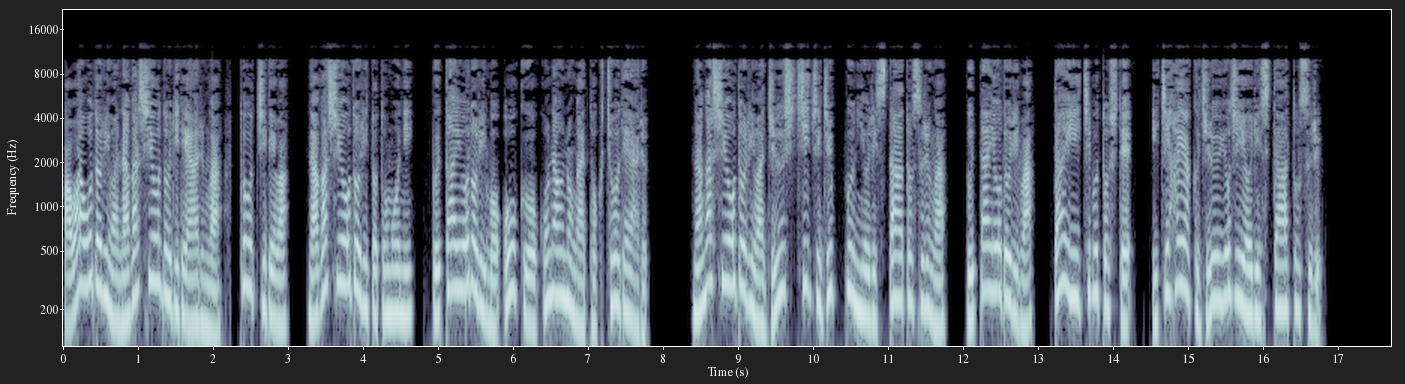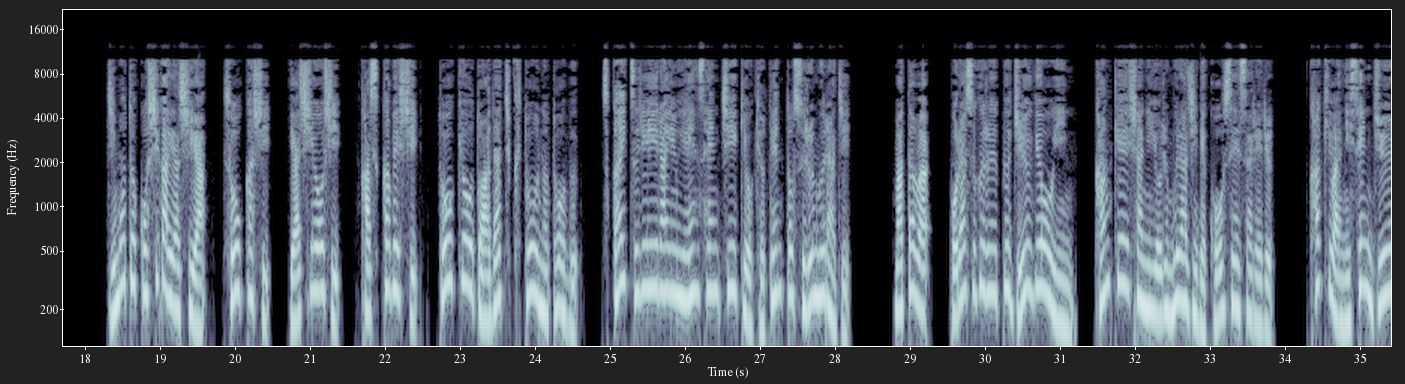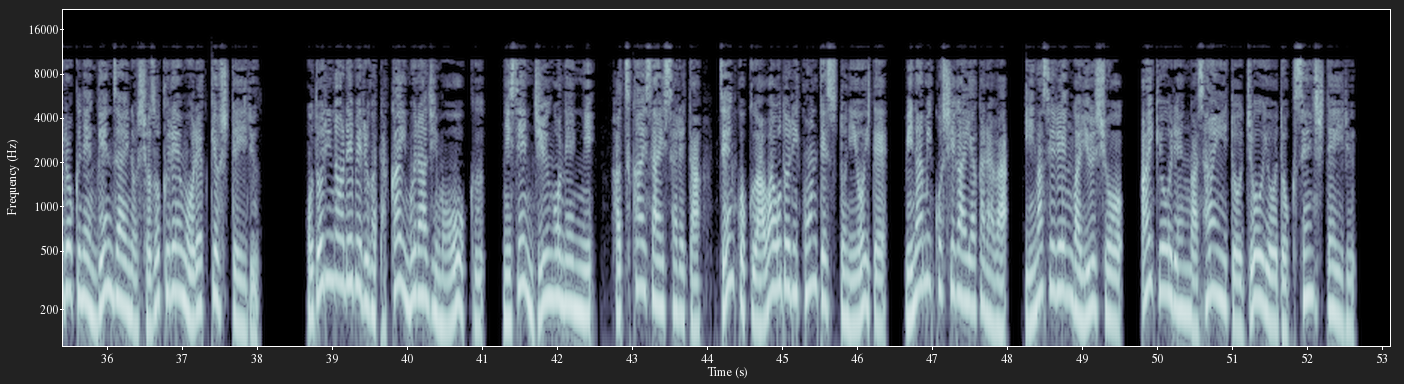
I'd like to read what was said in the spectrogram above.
阿波踊りは流し踊りであるが、当地では流し踊りとともに舞台踊りも多く行うのが特徴である。流し踊りは17時10分よりスタートするが、舞台踊りは第1部としていち早く14時よりスタートする。地元越谷市や草加市、八潮市、春日部市、東京都足立区等の東部、スカイツリーライン沿線地域を拠点とする村地。または、ポラスグループ従業員、関係者による村地で構成される。下記は2016年現在の所属連を列挙している。踊りのレベルが高い村地も多く、2015年に初開催された全国阿波踊りコンテストにおいて、南越谷からは稲瀬連が優勝、愛嬌連が3位と上位を独占している。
